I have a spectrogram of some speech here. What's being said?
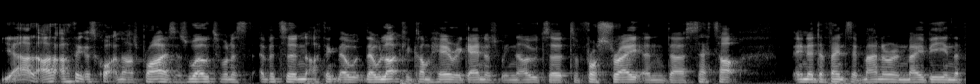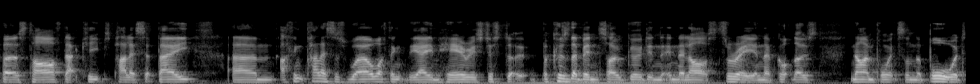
Yeah, I, I, think it's quite a nice prize as well. To be honest, Everton, I think they'll they'll likely come here again, as we know, to to frustrate and uh, set up in a defensive manner and maybe in the first half that keeps Palace at bay. Um, I think Palace as well. I think the aim here is just to, because they've been so good in in the last three and they've got those nine points on the board.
